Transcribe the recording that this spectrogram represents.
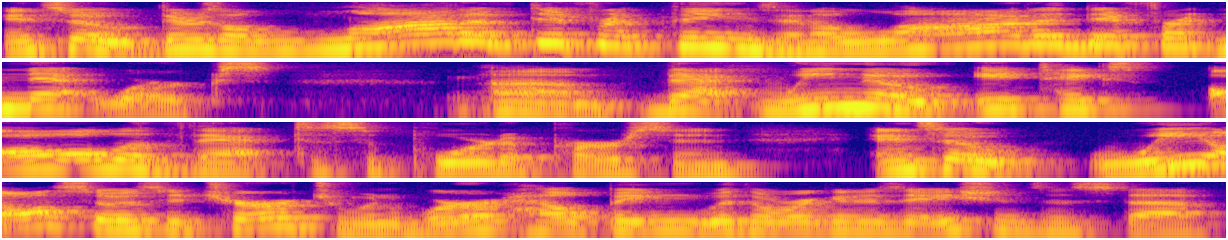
And so there's a lot of different things and a lot of different networks mm-hmm. um, that we know it takes all of that to support a person. And so we also, as a church, when we're helping with organizations and stuff,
